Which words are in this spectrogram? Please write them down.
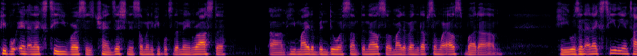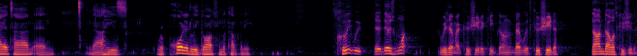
people in NXT versus transitioning so many people to the main roster, um, he might have been doing something else or might have ended up somewhere else. But um, he was in NXT the entire time, and now he's reportedly gone from the company. Can we, we, there- there's one. We're talking about Kushida. Keep going back with Kushida. No, I'm done with Kushida.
